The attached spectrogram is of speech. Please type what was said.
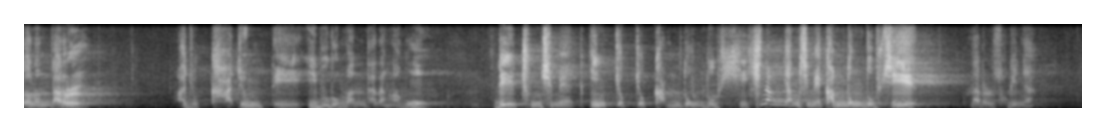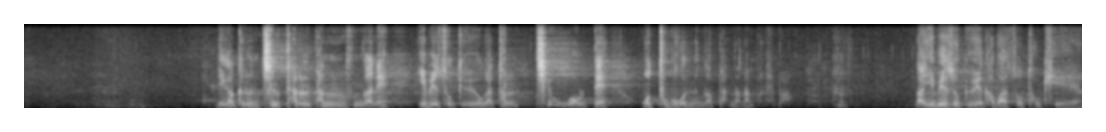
너는 나를 아주 가정때의 입으로만 사랑하고 내 중심에 인격적 감동도 없이 신앙 양심의 감동도 없이 나를 속이냐? 네가 그런 질타를 받는 순간에 예배소 교회 같은 최후가 올 때 어떻게 걷는가 판단 한번 해봐. 응? 나 예배소 교회 가봤어 터키에.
